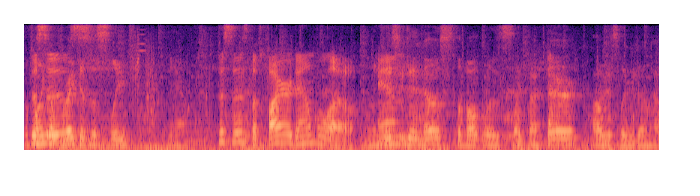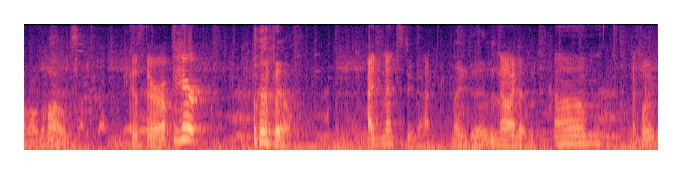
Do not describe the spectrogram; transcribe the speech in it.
The point is... of break is to sleep. Yeah. This is the fire down below. And in case you didn't notice, the vault was like back there. Obviously, we don't have all the bottles. Because they're up here! Fail. I meant to do that. No, you didn't. No, I didn't. Um, The point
